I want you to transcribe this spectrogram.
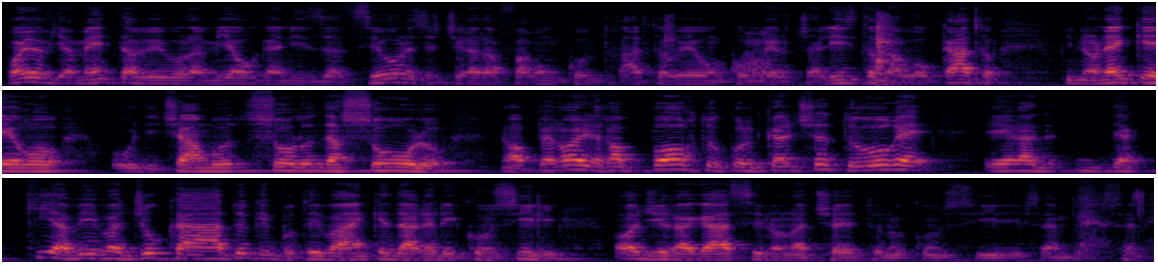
poi ovviamente avevo la mia organizzazione, se c'era da fare un contratto avevo un commercialista, un avvocato, quindi non è che ero diciamo solo da solo, no, però il rapporto col calciatore era da chi aveva giocato e che poteva anche dare dei consigli. Oggi i ragazzi non accettano consigli, sempre, sempre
